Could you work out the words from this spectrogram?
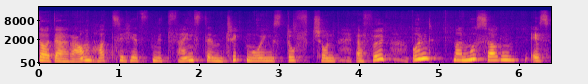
So, der Raum hat sich jetzt mit feinstem Chicken Wings Duft schon erfüllt und man muss sagen, es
